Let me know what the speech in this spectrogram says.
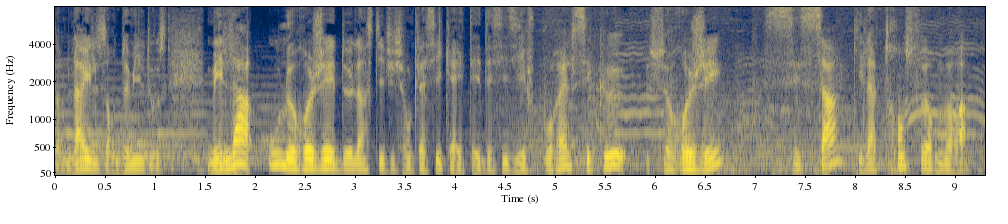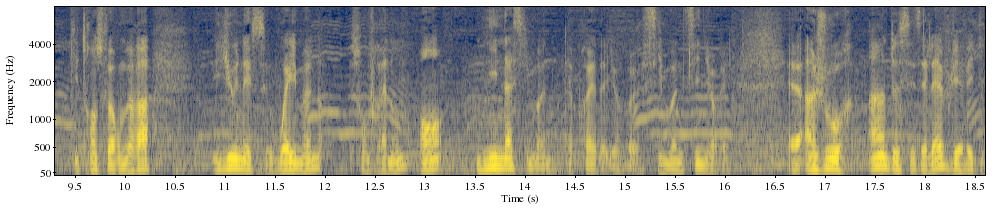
Burton Lyles en 2012. Mais là où le rejet de l'institution classique a été décisif pour elle, c'est que ce rejet, c'est ça qui la transformera, qui transformera Eunice Wayman, son vrai nom, en Nina Simone, d'après d'ailleurs euh, Simone Signoret. Euh, un jour, un de ses élèves lui avait dit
